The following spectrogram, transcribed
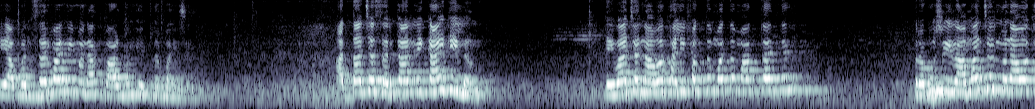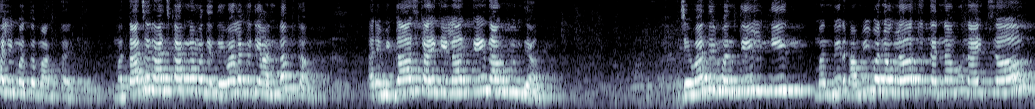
हे आपण सर्वांनी मनात बाळगून घेतलं पाहिजे. आताच्या सरकारने काय केलं? देवाच्या नावाखाली फक्त मतं मागतात ते प्रभू श्री रामाच्या नावाखाली मतं मागतायत ते मताच्या राजकारणामध्ये देवाला कधी आणतात का? अरे विकास काय केला ते दाखवून द्या. जेव्हा ते म्हणतील की मंदिर आम्ही बनवलं तर त्यांना म्हणायचं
